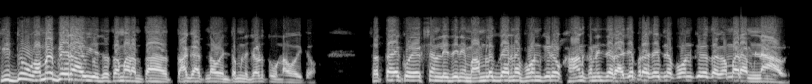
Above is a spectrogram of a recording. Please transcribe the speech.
કીધું, અમે ભેર આવીએ જો તમારા તાકાત ના હોય તમને જડતું ના હોય તો. છતાંય કોઈ એક્શન લીધી નહીં. મામલતદારને ફોન કર્યો, ખાણ ખનીજના રાજપરા સાહેબને ફોન કર્યો તો અમારા આમ ના આવે.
